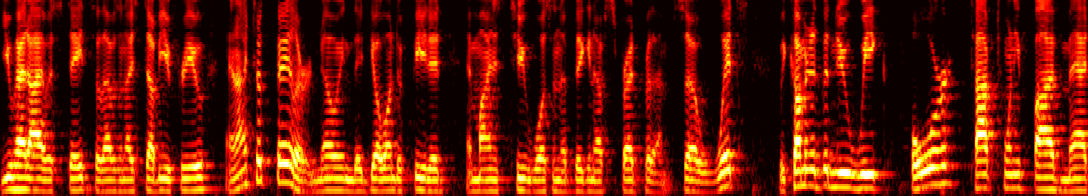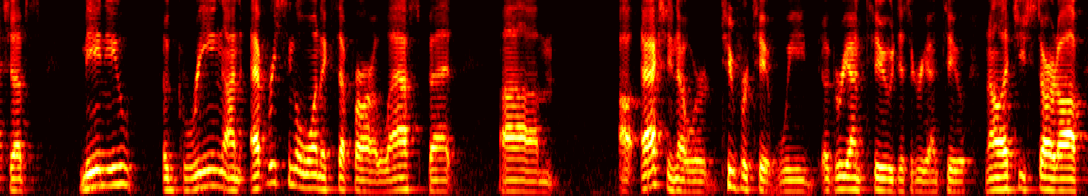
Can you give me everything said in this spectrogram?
You had Iowa State, so that was a nice W for you. And I took Baylor, knowing they'd go undefeated, and minus two wasn't a big enough spread for them. So, Wits, we come into the new week, four top 25 matchups. Me and you agreeing on every single one except for our last bet. Um, uh, actually, no, we're two for two. We agree on two, disagree on two. And I'll let you start off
